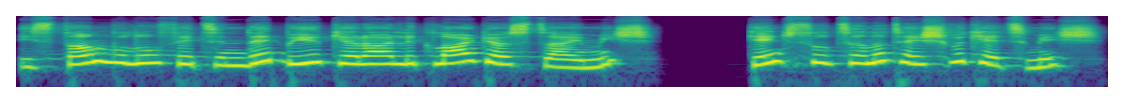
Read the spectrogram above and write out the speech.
İstanbul'un fethinde büyük yararlıklar göstermiş, genç sultanı teşvik etmiş,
